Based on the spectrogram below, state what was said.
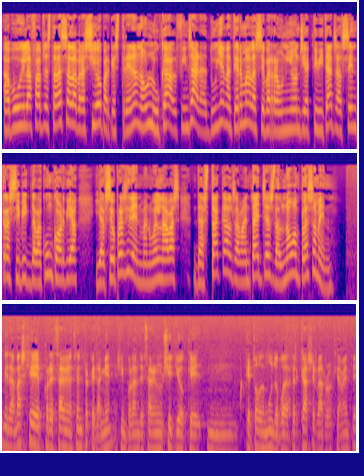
Avui la FAPS està de celebració perquè estrena nou local. Fins ara duien a terme les seves reunions i activitats al Centre Cívic de la Concòrdia i el seu president, Manuel Navas, destaca els avantatges del nou emplaçament. Mira, más que por estar en el centro, que también es importante estar en un sitio que, mm, que todo el mundo pueda acercarse, claro, lógicamente,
